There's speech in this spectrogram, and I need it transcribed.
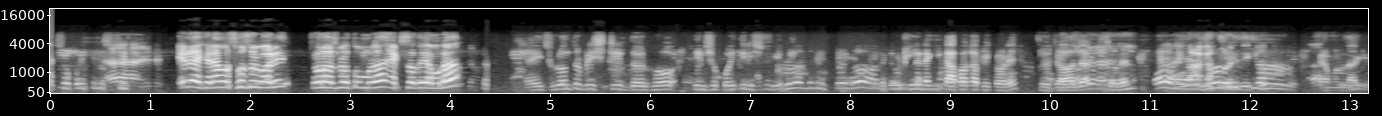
একশো পঁয়ত্রিশ ফিট এটা। এখানে আমার শ্বশুর বাড়ি চলে আসবে তোমরা একসাথে আমরা। এই ঝুলন্ত বৃষ্টির দৈর্ঘ্য তিনশো পঁয়ত্রিশ ফিট ঝুলন্ত বৃষ্টি উঠলে নাকি কাঁপাকাঁপি করে? তো যাওয়া যাক চলেন। কেমন লাগে?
